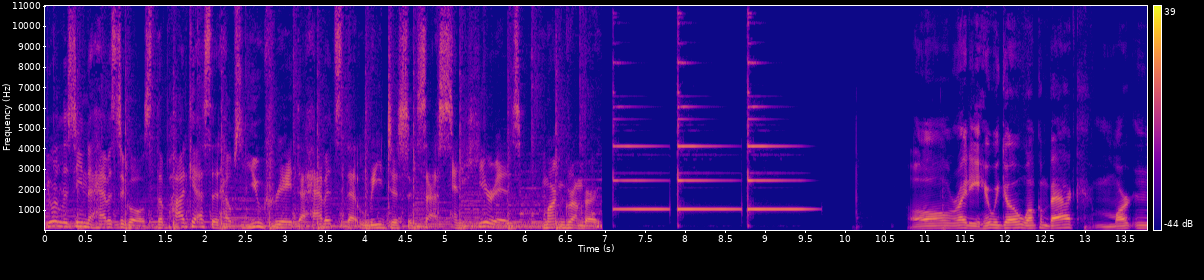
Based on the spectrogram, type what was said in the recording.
You're listening to Habits to Goals, the podcast that helps you create the habits that lead to success. And here is Martin Grunburg. Alrighty, here we go. Welcome back. Martin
